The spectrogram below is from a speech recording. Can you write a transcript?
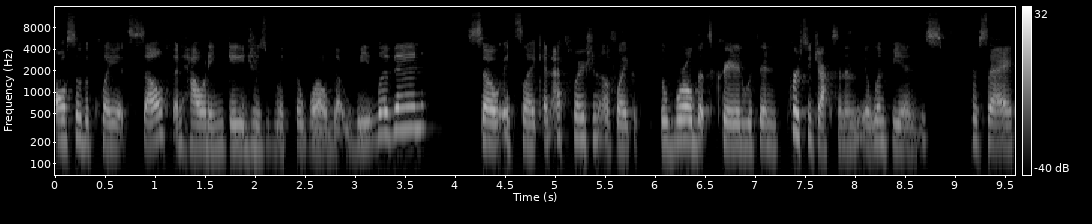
also the play itself and how it engages with the world that we live in. So it's like an exploration of like the world that's created within Percy Jackson and the Olympians per se,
